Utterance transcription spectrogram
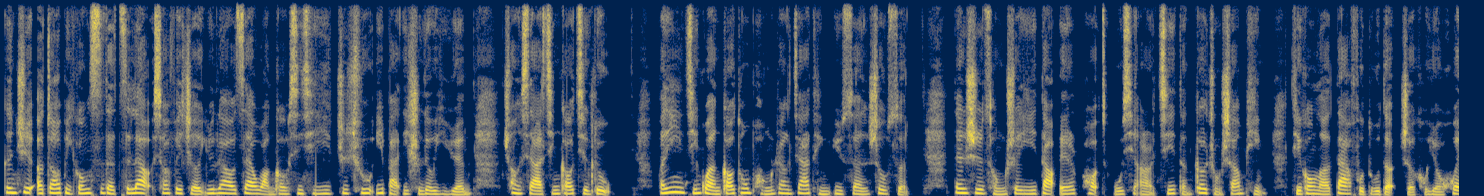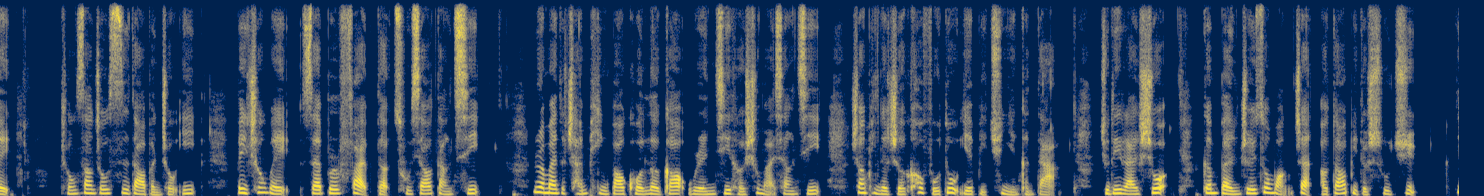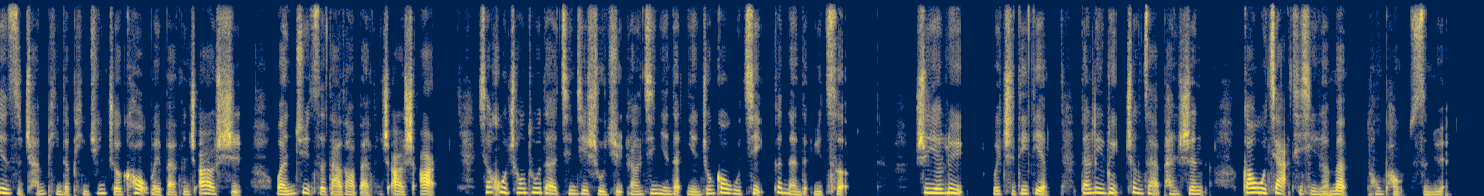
根据 Adobe 公司的资料，消费者预料在网购星期一支出一百一十六亿元，创下新高纪录。反映尽管高通膨让家庭预算受损，但是从睡衣到 AirPod 无线耳机等各种商品提供了大幅度的折扣优惠。从上周四到本周一，被称为 Cyber Five 的促销档期，热卖的产品包括乐高、无人机和数码相机，商品的折扣幅度也比去年更大。举例来说，根本追踪网站 Adobe 的数据。电子产品的平均折扣为百分之二十，玩具则达到百分之二十二。相互冲突的经济数据让今年的年终购物季更难的预测。失业率维持低点，但利率正在攀升，高物价提醒人们通膨肆虐。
